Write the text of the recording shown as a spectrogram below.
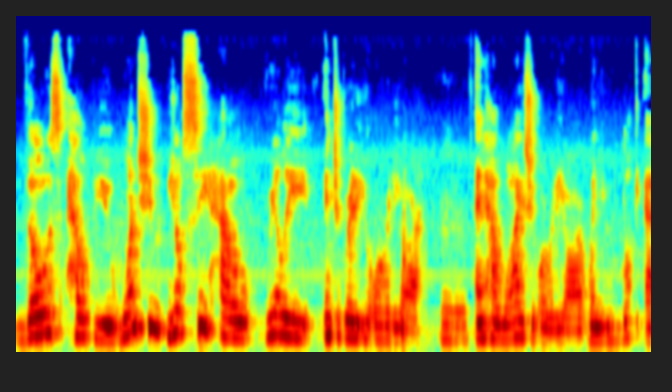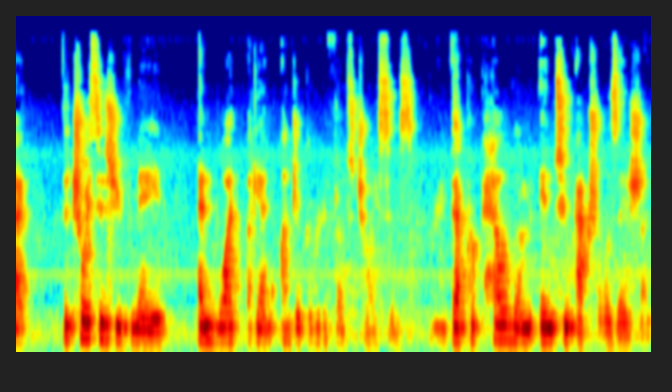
Those help you. Once you you'll see how really integrated you already are Mm-hmm. and how wise you already are when you look at the choices you've made and what again undergirded those choices that propel them into actualization.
